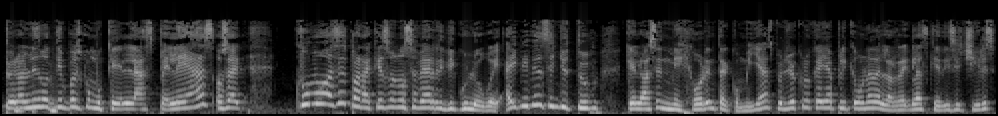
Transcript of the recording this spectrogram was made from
pero al mismo tiempo es como que las peleas, o sea, ¿Cómo haces para que eso no se vea ridículo, güey? Hay videos en YouTube que lo hacen mejor, entre comillas, pero yo creo que ahí aplica una de las reglas que dice Cheers,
